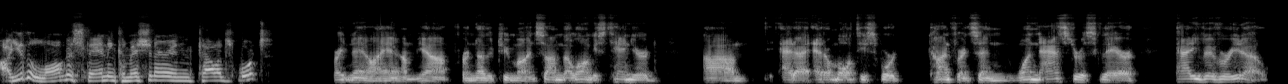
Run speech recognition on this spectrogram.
are you the longest standing commissioner in college sports? Right now, I am. Yeah, for another two months. I'm the longest tenured um, at a at a multi-sport conference, and one asterisk there. Patty Viverito,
